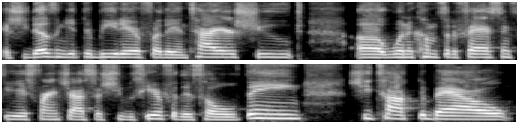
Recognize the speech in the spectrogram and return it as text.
and she doesn't get to be there for the entire shoot uh, when it comes to the Fast and Furious franchise. So she was here for this whole thing. She talked about,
